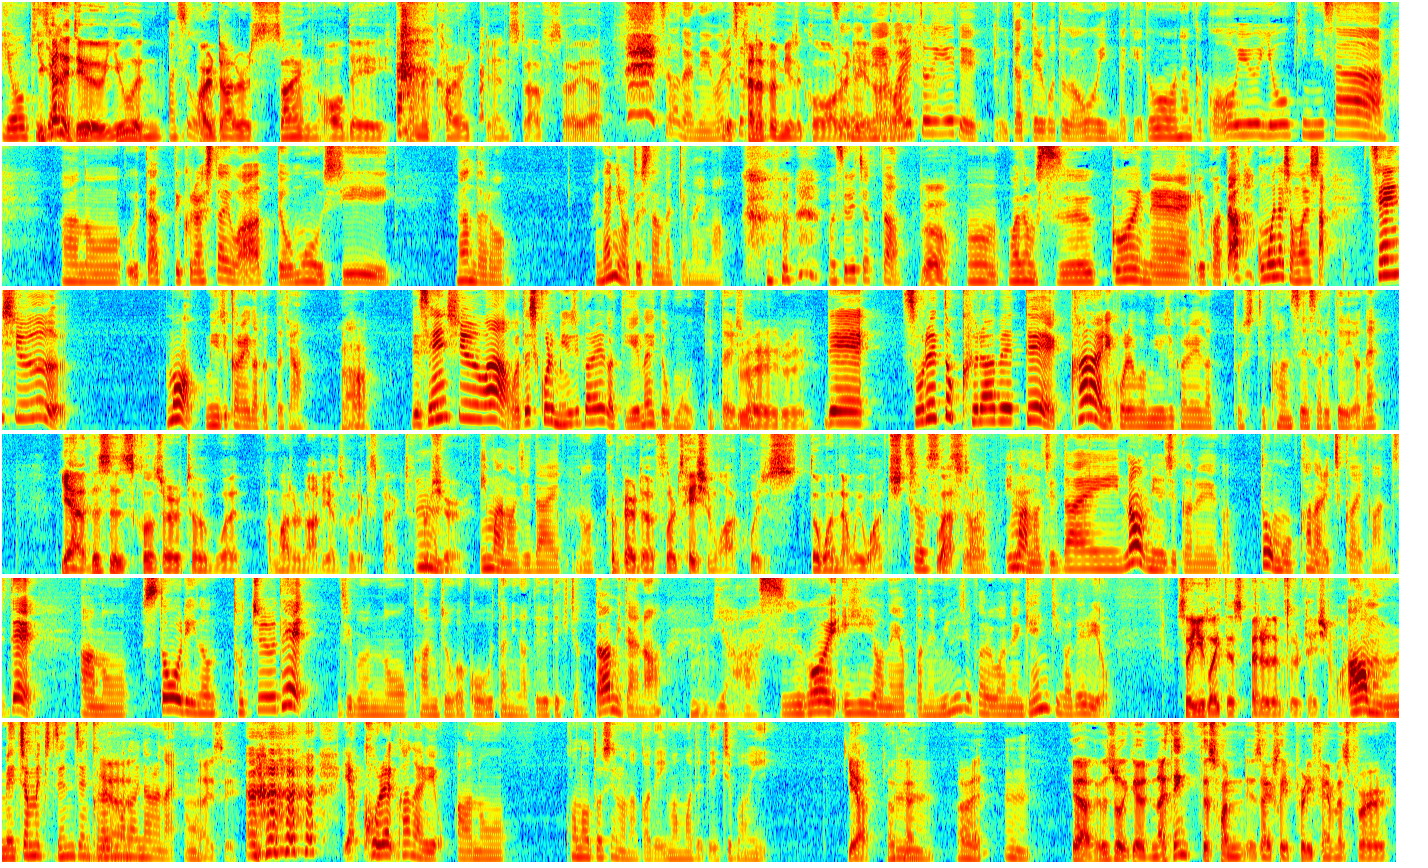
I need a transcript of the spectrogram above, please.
陽気 You じゃ kind ん of do. You and I saw. our daughters sang all day in the cart and stuff. So yeah, そうだね割 it's と kind of a musical そう already だ in ね our 割 life. と家で歌ってることが多いんだけどなんかこういう陽気にさあの歌って暮らしたいわって思うしなんだろうあれ何を落としたんだっけな今 忘れちゃった。Oh, うん、まあでもすっごいねよかったあ思い出した思い出した先週もミュージカル映画だったじゃん。で先週は私これミュージカル映画って言えないと思うって言ったでしょ。でそれと比べてかなりこれはミュージカル映画として完成されてるよね。Yeah, this is closer to what a modern audience would expect, for、うん、sure. 今の時代の。compared to Flirtation Walk, which is the one that we watched last time. 今の時代のミュージカル映画ともかなり近い感じで、あのストーリーの途中で自分の感情がこう歌になって出てきちゃったみたいな、いやーすごいいいよねやっぱねミュージカルはね元気が出るよ So you like this better than Flirtation Walk? あめちゃめちゃ全然比べ物にならない、うん I see. いやこれかなりあのこの年の中で今までで一番いい Yeah. Okay. All right. Yeah, it was really good, and I think this one is actually pretty famous for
